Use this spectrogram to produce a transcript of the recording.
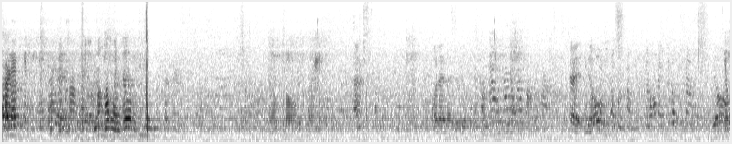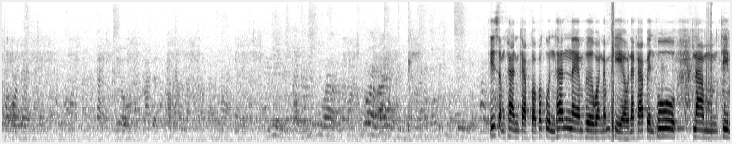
เขาแรกเป็นมอบเงินเพิ่ม ที่สำคัญกับขอบพระคุณท่านในอำเภอวังน้ำเขียวนะคะ เป็นผู้นำทีม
